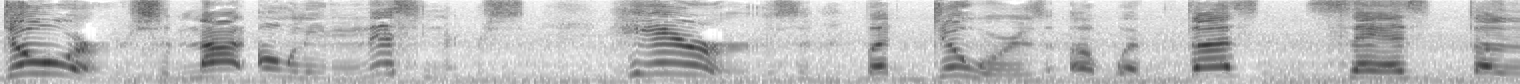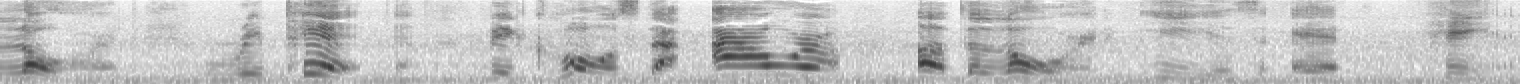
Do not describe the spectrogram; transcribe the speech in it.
doers, not only listeners, hearers, but doers of what thus says the Lord. Repent because the hour of the Lord is at hand.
